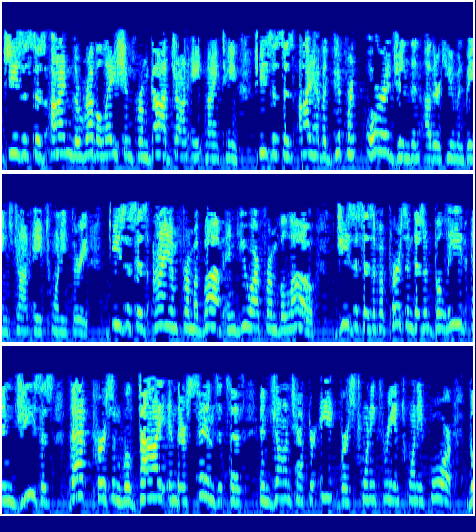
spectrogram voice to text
Jesus says I'm the revelation from God. John 8:19 Jesus says I have a different origin than other human beings, John 8:23. Jesus says, "I am from above and you are from below." Jesus says if a person doesn't believe in Jesus, that person will die in their sins. It says in John chapter 8 verse 23 and 24. The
